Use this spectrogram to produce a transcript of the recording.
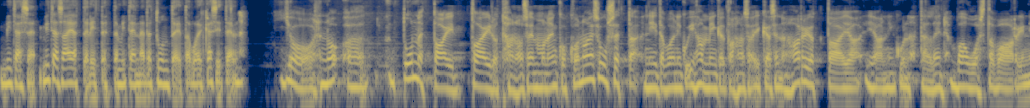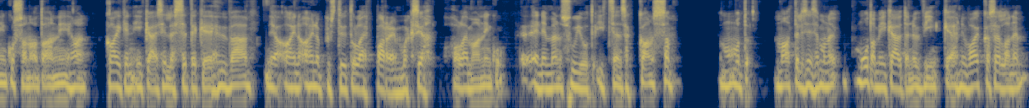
mitä sä, mitä sä ajattelit, että miten näitä tunteita voi käsitellä? Joo, no tunnetaidothan on semmoinen kokonaisuus, että niitä voi niinku ihan minkä tahansa ikäisenä harjoittaa ja, ja niinku tälleen vauvasta vaariin, niin kuin sanotaan, niin ihan kaiken ikäisille se tekee hyvää ja aina, aina pystyy tulemaan paremmaksi ja olemaan niinku enemmän sujut itsensä kanssa. Mutta mä ajattelisin semmoinen muutamia käytännön vinkkejä, niin vaikka sellainen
